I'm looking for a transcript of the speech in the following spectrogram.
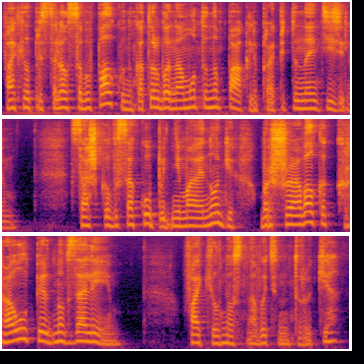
Факел представлял собой палку, на которой была намотана пакля, пропитанная дизелем. Сашка, высоко поднимая ноги, маршировал, как караул перед мавзолеем. Факел нес на вытянутой руке –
